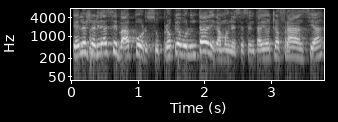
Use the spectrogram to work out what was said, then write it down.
él en realidad se va por su propia voluntad, digamos, en el 68 a Francia,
